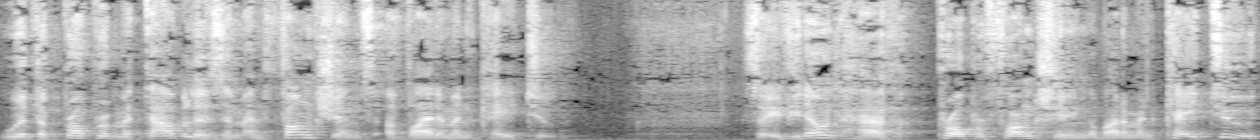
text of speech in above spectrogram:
with the proper metabolism and functions of vitamin K2. So if you don't have proper functioning of vitamin K2,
